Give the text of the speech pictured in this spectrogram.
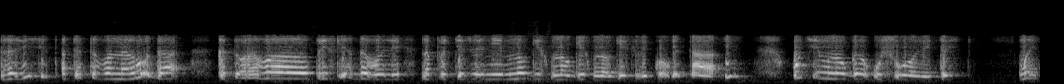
зависит от этого народа, которого преследовали на протяжении многих-многих-многих веков. Это очень много условий. То есть мы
